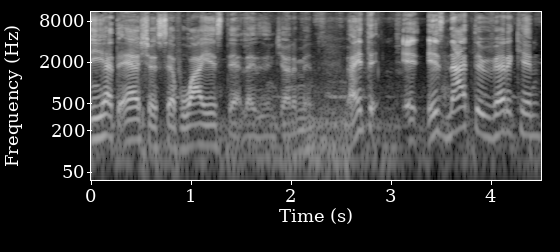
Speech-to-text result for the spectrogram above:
And you have to ask yourself, why is that, ladies and gentlemen? Ain't the, it, is not the Vatican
